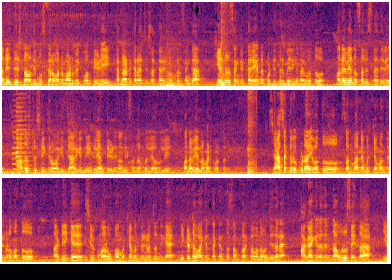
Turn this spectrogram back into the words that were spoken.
ಅನಿರ್ದಿಷ್ಟಾವಧಿ ಮುಷ್ಕರವನ್ನು ಮಾಡಬೇಕು ಅಂತೇಳಿ ಕರ್ನಾಟಕ ರಾಜ್ಯ ಸರ್ಕಾರಿ ನೌಕರ ಸಂಘ, ಕೇಂದ್ರ ಸಂಘ ಕರೆಯನ್ನು ಕೊಟ್ಟಿದ್ದರ ಮೇರೆಗೆ ನಾವು ಇವತ್ತು ಮನವಿಯನ್ನು ಸಲ್ಲಿಸ್ತಾ ಇದ್ದೇವೆ. ಆದಷ್ಟು ಶೀಘ್ರವಾಗಿ ಜಾರಿಗೆ ನೀಡಲಿ ಅಂತೇಳಿ ನಾನು ಈ ಸಂದರ್ಭದಲ್ಲಿ ಅವರಲ್ಲಿ ಮನವಿಯನ್ನು ಮಾಡಿಕೊಳ್ತಾ ಶಾಸಕರು ಕೂಡ ಇವತ್ತು ಸನ್ಮಾನ್ಯ ಮುಖ್ಯಮಂತ್ರಿಗಳು ಮತ್ತು ಡಿ ಕೆ ಶಿವಕುಮಾರ್ ಉಪಮುಖ್ಯಮಂತ್ರಿಗಳ ಜೊತೆಗೆ ನಿಕಟವಾಗಿರ್ತಕ್ಕಂಥ ಸಂಪರ್ಕವನ್ನು ಹೊಂದಿದ್ದಾರೆ. ಹಾಗಾಗಿರೋದ್ರಿಂದ ಅವರು ಸಹಿತ ಈ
